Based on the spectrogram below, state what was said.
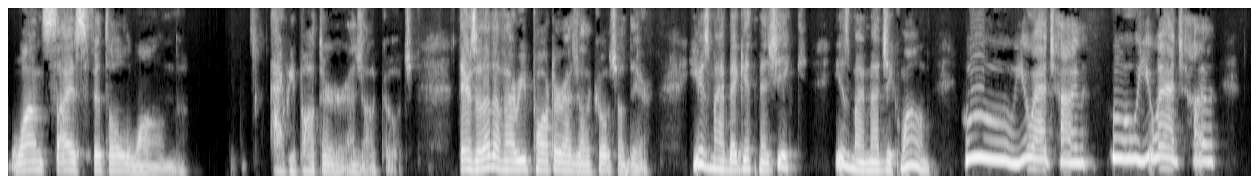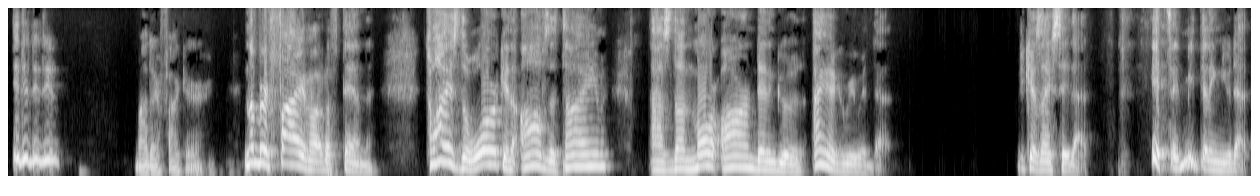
one size fits all wand. Harry Potter Agile Coach. There's a lot of Harry Potter Agile Coach out there. Here's my baguette magique. Here's my magic wand. Woo, you agile. Ooh, you agile. Do-do-do-do. Motherfucker. Number five out of 10. Twice the work and half the time has done more harm than good. I agree with that. Because I say that. it's me telling you that.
